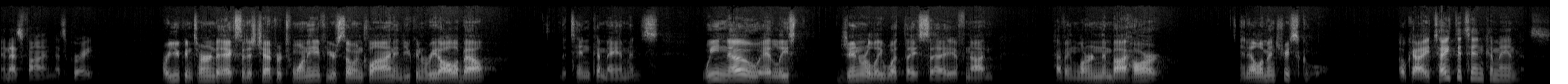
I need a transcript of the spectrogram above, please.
And that's fine, that's great. Or you can turn to Exodus chapter 20 if you're so inclined, and you can read all about the Ten Commandments. We know at least generally what they say, if not having learned them by heart in elementary school. Okay, take the Ten Commandments.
